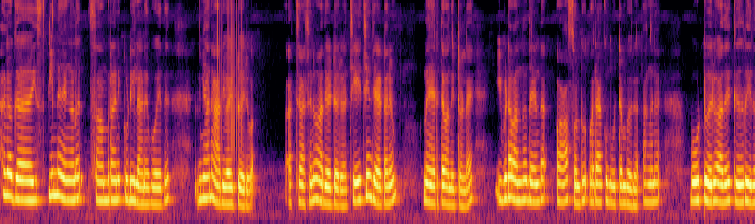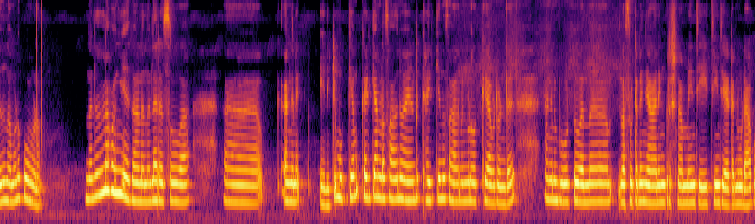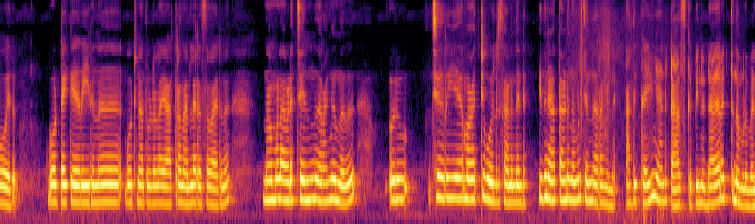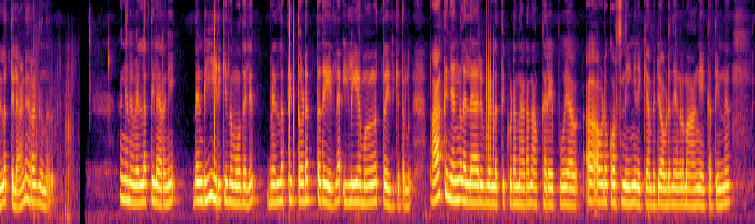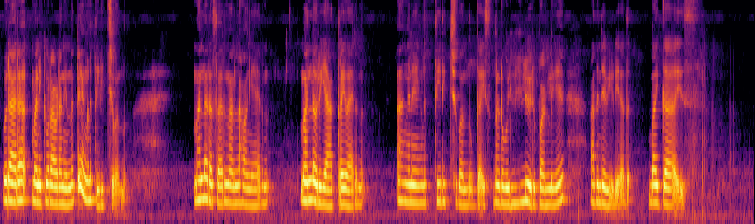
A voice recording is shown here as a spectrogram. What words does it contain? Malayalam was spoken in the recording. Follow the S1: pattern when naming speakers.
S1: ഹലോ ഗൈസ് പിന്നെ ഞങ്ങൾ സാമ്പ്രാണിക്കുടിയിലാണ് പോയത്. ഞാൻ ആദ്യമായിട്ട് വരുക അച്ചാച്ചനും ആദ്യമായിട്ട് വരുക ചേച്ചിയും ചേട്ടനും നേരത്തെ വന്നിട്ടുണ്ടേ. ഇവിടെ വന്ന് വേണ്ട പാസ്സുണ്ട് ഒരാൾക്ക് നൂറ്റമ്പത് രൂപ. അങ്ങനെ ബോട്ട് വരും. അതേ കയറി ഇരുന്ന് നമ്മൾ പോകണം. നല്ല ഭംഗിയാണ് കാണാൻ. നല്ല രസവുമാണ് അങ്ങനെ എനിക്ക് മുഖ്യം കഴിക്കാനുള്ള സാധനമായതുകൊണ്ട് കഴിക്കുന്ന സാധനങ്ങളും ഒക്കെ അവിടെ ഉണ്ട് അങ്ങനെ ബോട്ട് വന്ന് വസുട്ടനും ഞാനും കൃഷ്ണമ്മയും ചേച്ചിയും ചേട്ടനും കൂടെ പോയത്. ബോട്ടിൽ കയറിയിരുന്ന് ബോട്ടിനകത്തൂടെയുള്ള യാത്ര നല്ല രസമായിരുന്നു. നമ്മൾ അവിടെ ചെന്ന് ഇറങ്ങുന്നത് ഒരു ചെറിയ മാറ്റ് പോലൊരു സാധനം ഉണ്ട് ഇതിനകത്താണ് നമ്മൾ ചെന്ന് ഇറങ്ങുന്നത്. അത് കഴിഞ്ഞാണ് ടാസ്ക്. പിന്നെ ഡയറക്റ്റ് നമ്മൾ വെള്ളത്തിലാണ് ഇറങ്ങുന്നത്. അങ്ങനെ വെള്ളത്തിലിറങ്ങി ദണ്ട് ഈ ഇരിക്കുന്ന മുതൽ വെള്ളത്തിൽ തൊടത്തതേയില്ല ഇളിയ മാത്രമേ ഇരിക്കത്തുള്ളൂ. ബാക്കി ഞങ്ങളെല്ലാവരും വെള്ളത്തിൽ കൂടെ നടന്ന് അക്കരെ പോയി അവിടെ കുറച്ച് നീങ്ങി നിൽക്കാൻ പറ്റും. അവിടെ ഞങ്ങൾ മാങ്ങയൊക്കെ തിന്ന് ഒരു അര മണിക്കൂർ അവിടെ നിന്നിട്ട് ഞങ്ങൾ തിരിച്ചു വന്നു. നല്ല രസമായിരുന്നു നല്ല ഭംഗിയായിരുന്നു നല്ലൊരു യാത്രയുമായിരുന്നു. അങ്ങനെ ഞങ്ങൾ തിരിച്ചു വന്നു ഗൈസ് എന്നിട്ട് വലിയൊരു പള്ളിയെ അതിന്റെ വീഡിയോ അത്. Bye guys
